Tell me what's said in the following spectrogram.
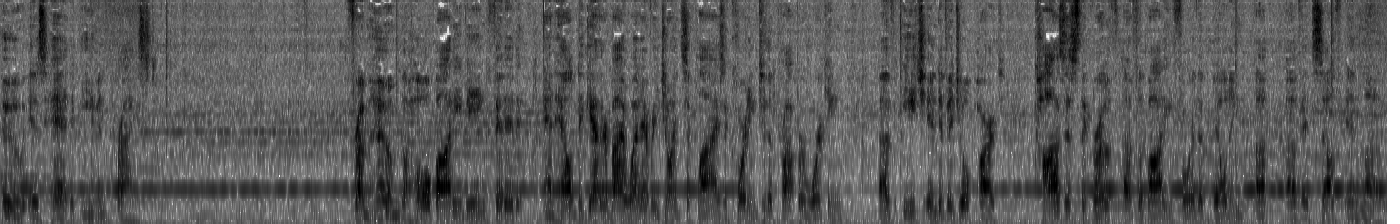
who is head, even Christ, from whom the whole body being fitted and held together by what every joint supplies, according to the proper working of each individual part, causes the growth of the body for the building up of itself in love.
